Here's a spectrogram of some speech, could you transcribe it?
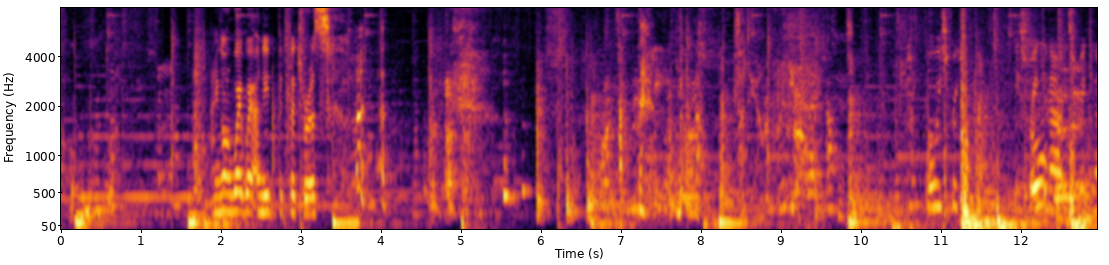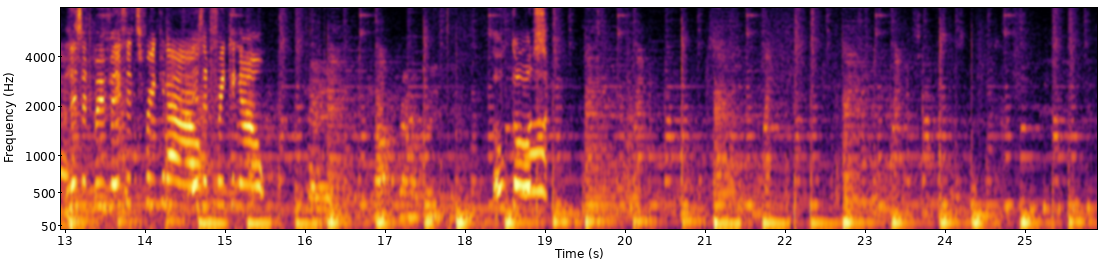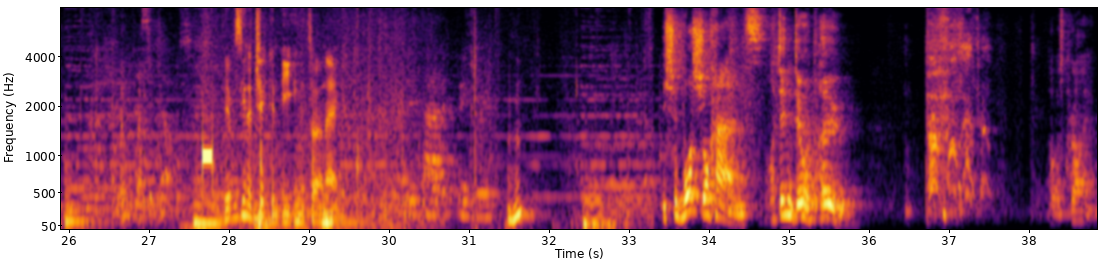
can't remember. Hang on, wait, wait, I need the clitoris. freaking. He's freaking out. He's freaking out. Lizard moving. Lizard's freaking out. Lizard freaking out. Oh God. You ever seen a chicken eating its own egg? Mhm. You should wash your hands. I didn't do a poo. I was crying.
